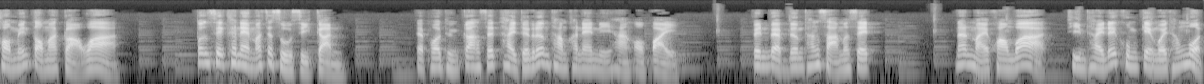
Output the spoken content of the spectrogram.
คอมเมนต์ต่อมากล่าวว่า ต้นเซตคะแนนมักจะสูสีกัน แต่พอถึงกลางเซตไทยจะเริ่มทำคะแนนหนีห่างออกไป เป็นแบบเดิมทั้ง3มเซต นั่นหมายความว่าทีมไทยได้คุมเกมไว้ทั้งหมด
